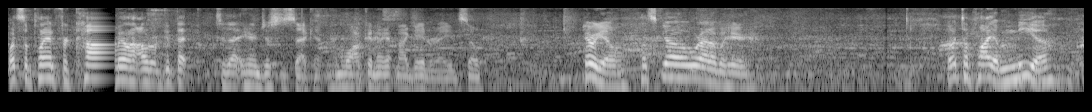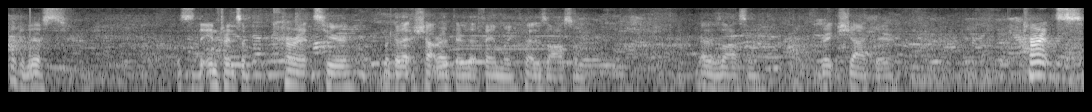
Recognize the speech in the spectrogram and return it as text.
What's the plan for Cozumel? I'll get that to that here in just a second. I'm walking. I got my Gatorade. So here we go. Let's go right over here. I went to Playa Mia. Look at this. This is the entrance of Currents here. Look at that shot right there. That family. That is awesome. That is awesome. Great shot there. Currents.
